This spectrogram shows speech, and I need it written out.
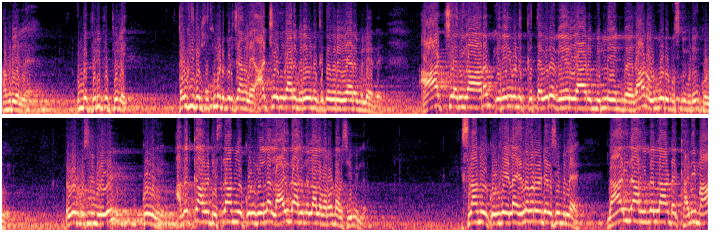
அப்படி இல்ல இந்த பிரிப்பு பிழை. தௌஹீதுல் ஹுக்குமெண்ட் பிரிச்சாங்களே. ஆட்சி அதிகாரம் இறைவனுக்கு தவிர யாரும் இல்லை என்று ஆட்சி அதிகாரம் இறைவனுக்கு தவிர வேறு யாரும் இல்லை என்பதுதான் ஒவ்வொரு முஸ்லீமுடையும் கொள்கை. ஒவ்வொரு முஸ்லீமுடைய கொள்கை. அதற்காக வேண்டிய இஸ்லாமிய கொள்கையெல்லாம் லாயிலாக இல்லாத வர வேண்டிய அவசியம் இல்லை. இஸ்லாமிய கொள்கை எல்லாம் வர வேண்டிய அவசியம் இல்லை. லாயிலாக இல்லல்லாண்ட களிமா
